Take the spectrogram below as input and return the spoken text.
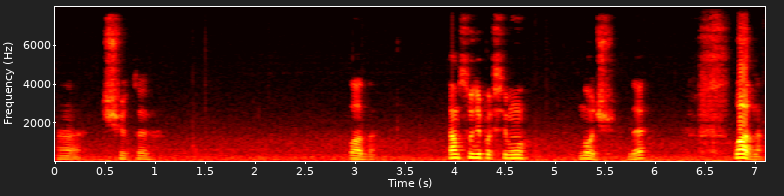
А, что-то... Ладно. Там, судя по всему, ночь, да? Ладно.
